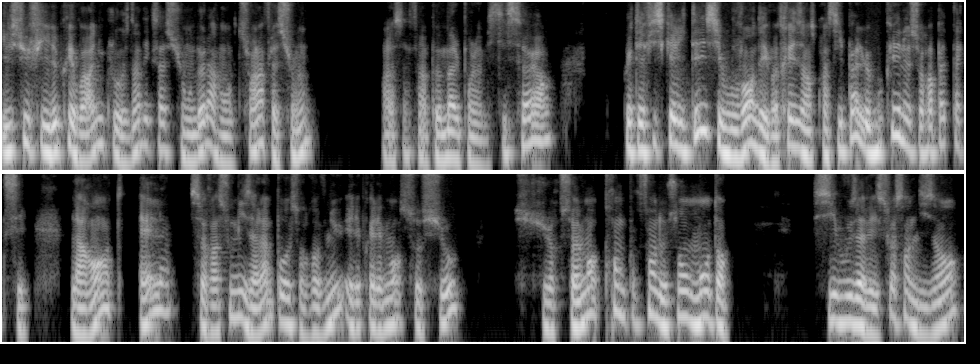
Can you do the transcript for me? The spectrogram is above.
Il suffit de prévoir une clause d'indexation de la rente sur l'inflation ça fait un peu mal pour l'investisseur. Côté fiscalité, si vous vendez votre résidence principale, le bouquet ne sera pas taxé. La rente, elle, sera soumise à l'impôt sur le revenu et les prélèvements sociaux sur seulement 30% de son montant. Si vous avez 70 ans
